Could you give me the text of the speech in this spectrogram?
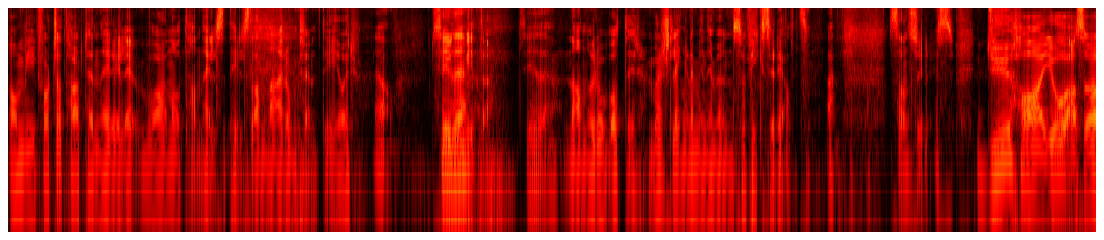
Om vi fortsatt har tenner, eller hva nå tannhelsetilstanden er om 50 år. Si det. Si det. nanoroboter. Bare slenger dem inn i munnen, så fikser de alt. Sannsynligvis. Du har jo, altså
